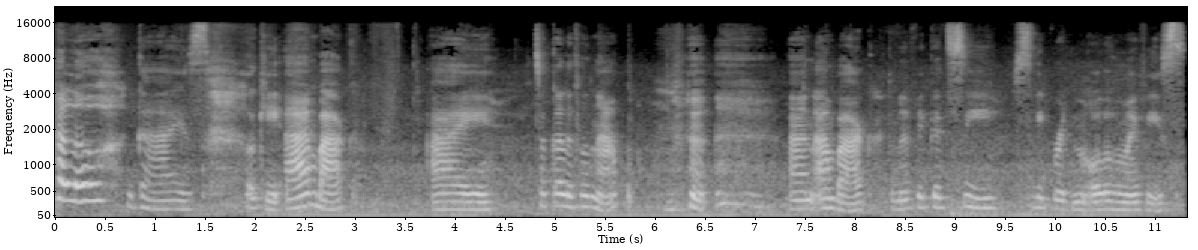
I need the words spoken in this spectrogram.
Hello guys. Okay, I'm back. I took a little nap. and I'm back. Don't know if you could see sleep written all over my face.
